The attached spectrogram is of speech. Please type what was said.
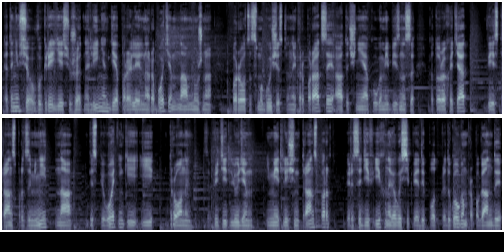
Это не все. В игре есть сюжетная линия, где параллельно работе нам нужно бороться с могущественной корпорацией, а точнее акулами бизнеса, которые хотят весь транспорт заменить на беспилотники и дроны. Запретить людям иметь личный транспорт, пересадив их на велосипеды под предлогом пропаганды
